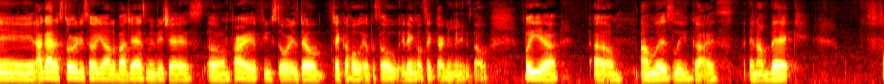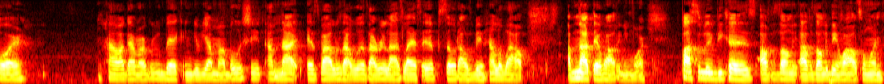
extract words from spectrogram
And I got a story to tell y'all about Jasmine bitch ass. Um, probably a few stories. They'll take a whole episode. It ain't gonna take 30 minutes though. But yeah, um, I'm Leslie, guys, and I'm back for how I got my room back and give y'all my bullshit. I'm not as wild as I was. I realized last episode I was being hella wild. I'm not that wild anymore. Possibly because I was only I was only being wild to one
